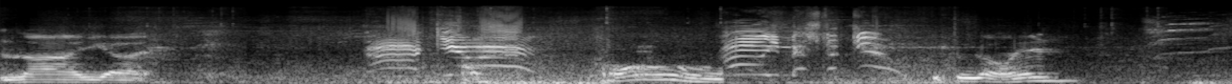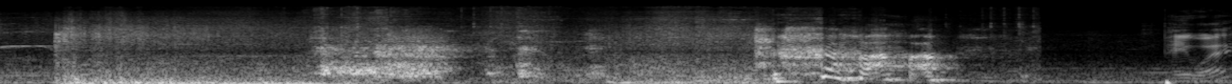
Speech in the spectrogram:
Nah, you got. Ah, killer! Oh, Oh, he missed the kill! You can go in. Pay what?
